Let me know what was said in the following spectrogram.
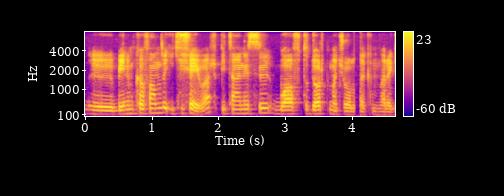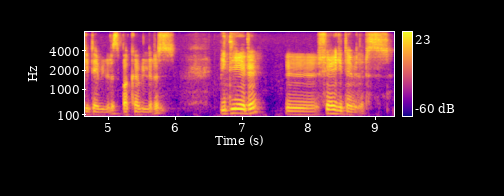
e, benim kafamda iki şey var. Bir tanesi bu hafta dört maç olan takımlara gidebiliriz, bakabiliriz. Bir diğeri e, şeye gidebiliriz.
